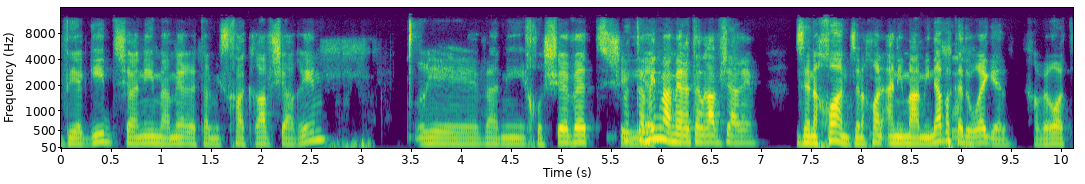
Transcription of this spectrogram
ויגיד שאני מהמרת על משחק רב שערים, אה, ואני חושבת שיהיה... את תמיד מהמרת על רב שערים. זה נכון, זה נכון. אני מאמינה בכדורגל, חברות,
